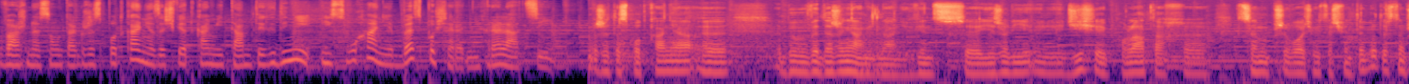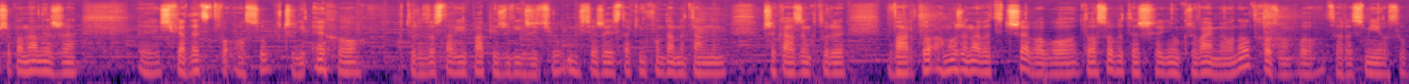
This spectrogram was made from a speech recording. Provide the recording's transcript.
Ważne są także spotkania ze świadkami tamtych dni i słuchanie bezpośrednich relacji. że te spotkania e, były wydarzeniami dla nich, więc e, jeżeli dzisiaj po latach e, chcemy przywołać Ojca Świętego, to jestem przekonany, że świadectwo osób, czyli echo, które zostawił papież w ich życiu, myślę, że jest takim fundamentalnym przekazem, który warto, a może nawet trzeba, bo te osoby też, nie ukrywajmy, one odchodzą, bo coraz mniej osób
